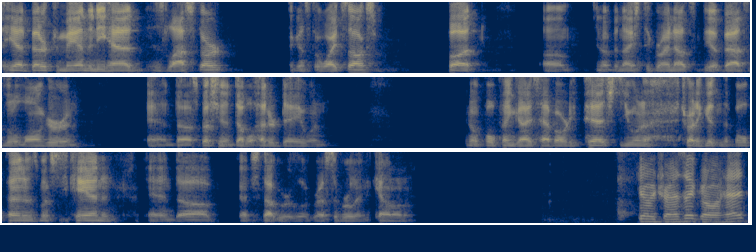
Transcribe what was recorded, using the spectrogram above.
he had better command than he had his last start against the White Sox. But um, you know, it'd be nice to grind out the at bats a little longer, and and uh, especially in a doubleheader day when you know bullpen guys have already pitched. You want to try to get in the bullpen as much as you can, and and uh, I just thought we were a little aggressive early in the count on them. Joe Trezza, go ahead.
